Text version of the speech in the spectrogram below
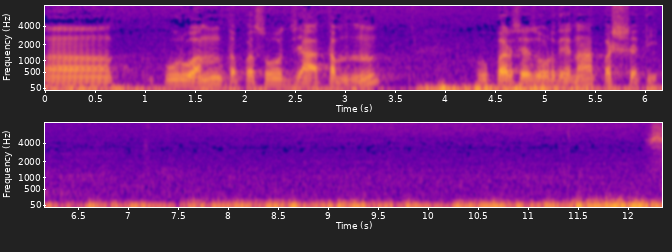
पूर्वम तपसो जातम, ऊपर से जोड़ देना, पश्यति। स,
